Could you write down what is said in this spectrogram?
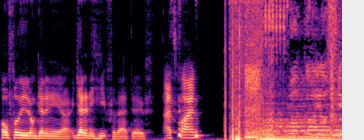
hopefully you don't get any uh, get any heat for that dave That's fine.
